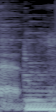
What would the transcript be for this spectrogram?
that.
